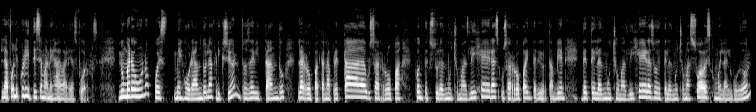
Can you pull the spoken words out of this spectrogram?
La foliculitis se maneja de varias formas. Número uno, pues mejorando la fricción, entonces evitando la ropa tan apretada, usar ropa con texturas mucho más ligeras, usar ropa interior también de telas mucho más ligeras o de telas mucho más suaves como el algodón.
